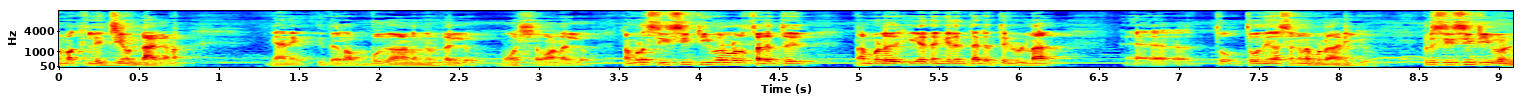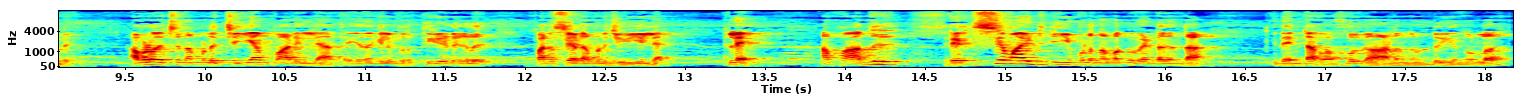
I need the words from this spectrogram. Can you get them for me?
നമുക്ക് ലജ്ജ ഉണ്ടാകണം ഞാൻ ഇത് റബ്ബ് കാണുന്നുണ്ടല്ലോ മോശമാണല്ലോ. നമ്മൾ സി സി ടി വി ഉള്ള സ്ഥലത്ത് നമ്മൾ ഏതെങ്കിലും തരത്തിലുള്ള ഏഹ്, തോ- തോന്നിയാസങ്ങൾ നമ്മൾ കാണിക്കും. ഒരു സി സി ടി വി ഉണ്ട്. അവിടെ വെച്ച് നമ്മൾ ചെയ്യാൻ പാടില്ലാത്ത ഏതെങ്കിലും വൃത്തികേടുകൾ പരസ്യമായിട്ട് നമ്മൾ ചെയ്യില്ല. അല്ലേ? അപ്പൊ അത് രഹസ്യമായിട്ട് ചെയ്യുമ്പോൾ നമുക്ക് വേണ്ടത് എന്താ? ഇതെന്റെ റബ്ബ് കാണുന്നുണ്ട് എന്നുള്ള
